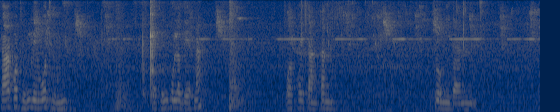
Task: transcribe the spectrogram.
ช้าก็ถึงเร็วก็ถึงแต่ถึงคนละแบบนะปลอดภัยต่างกันช่วงนี้กัน ห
